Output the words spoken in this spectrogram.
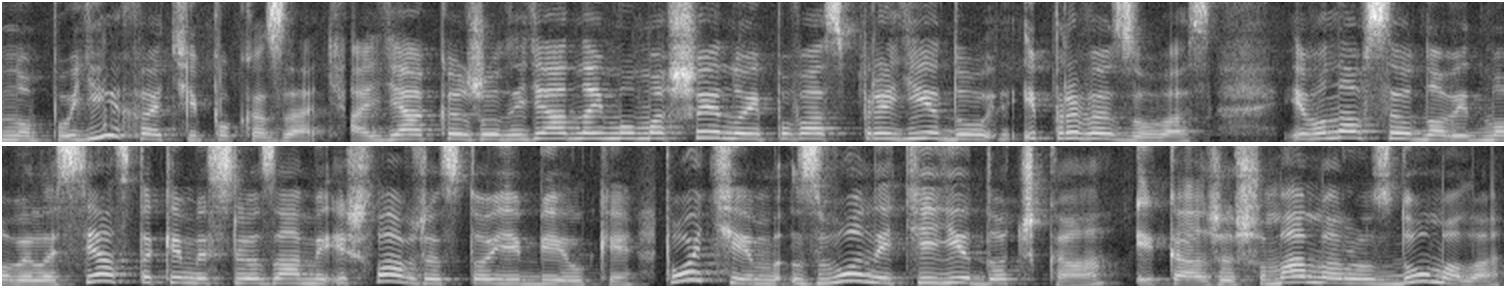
ну, поїхати і показати. А я кажу, я найму машину і по вас приїду і привезу вас. І вона все одно відмовилась. Я з такими сльозами йшла вже з тої білки. Потім дзвонить її дочка і каже, що мама роздумала.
